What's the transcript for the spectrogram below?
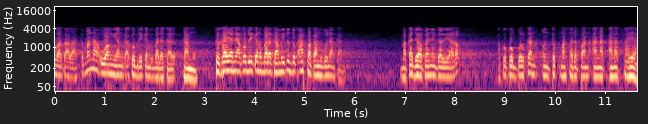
Allah Ta'ala, ke mana uang yang aku berikan kepada kamu? Kekayaan yang aku berikan kepada kamu itu untuk apa kamu gunakan? Maka jawabannya Galiarok, Aku kumpulkan untuk masa depan anak-anak saya.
